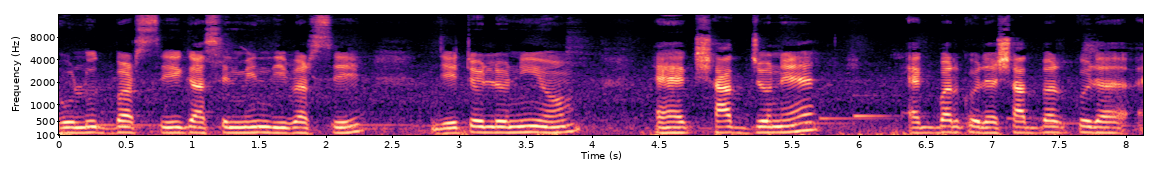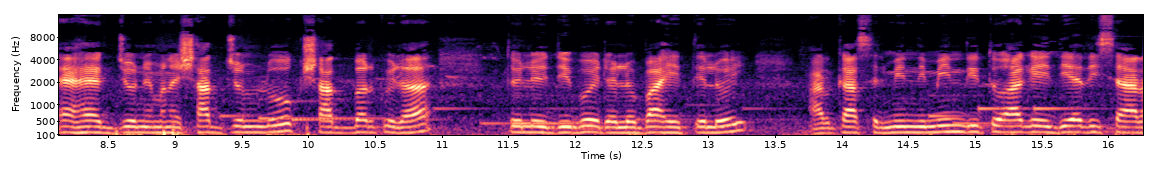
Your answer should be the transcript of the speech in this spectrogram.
হলুদ বাড়ছি, গাছের মেহেন্দি বাড়ছি। যেটা হইল নিয়ম, এক সাতজনে একবার কইরা সাতবার কইরা এক একজনে মানে সাতজন লোক সাতবার কইরা তৈলই দিব, এটা হলো বাহি তেলই। আর গাছের মেহেন্দি মেহেন্দি তো আগেই দিয়া দিছে, আর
